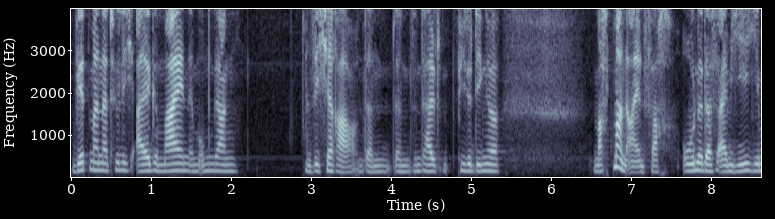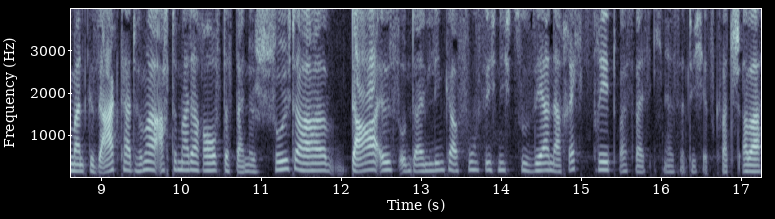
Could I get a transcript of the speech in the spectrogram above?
wird man natürlich allgemein im Umgang sicherer. Und dann, dann sind halt viele Dinge, macht man einfach, ohne dass einem je jemand gesagt hat, hör mal, achte mal darauf, dass deine Schulter da ist und dein linker Fuß sich nicht zu sehr nach rechts dreht, was weiß ich, ne, das ist natürlich jetzt Quatsch, aber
